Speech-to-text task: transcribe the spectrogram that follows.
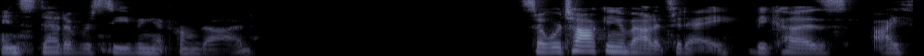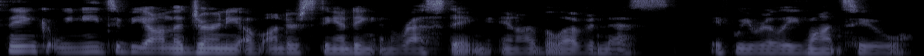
instead of receiving it from God. So we're talking about it today because I think we need to be on the journey of understanding and resting in our belovedness if we really want to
